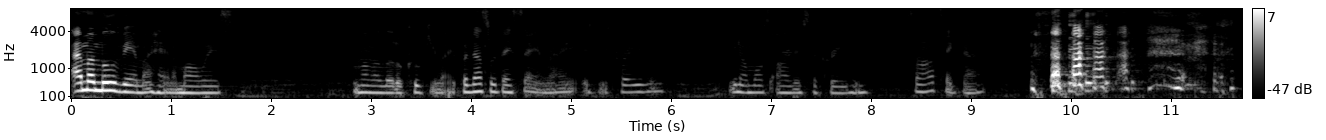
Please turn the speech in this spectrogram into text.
I'm a movie in my head. I'm always. I'm a little kooky like, but that's what they say, right? If you're crazy, you know, most artists are crazy. So I'll take that.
